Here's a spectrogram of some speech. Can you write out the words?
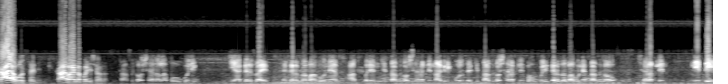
काय अवस्था आहे नेमकी? काय व्हायला पाहिजे शहरात? तासगाव शहराला भौगोलिक ज्या गरजा आहेत त्या गरजा भागवण्यात आजपर्यंत जे तासगाव शहरातले नागरिक बोलत आहेत की तासगाव शहरातले भौगोलिक गरजा भागवण्यात तासगाव शहरातले नेते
